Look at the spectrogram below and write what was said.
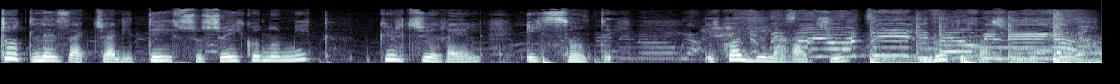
toutes les actualités socio-économiques, culturelles et santé. École de la radio, l'autre façon de faire.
